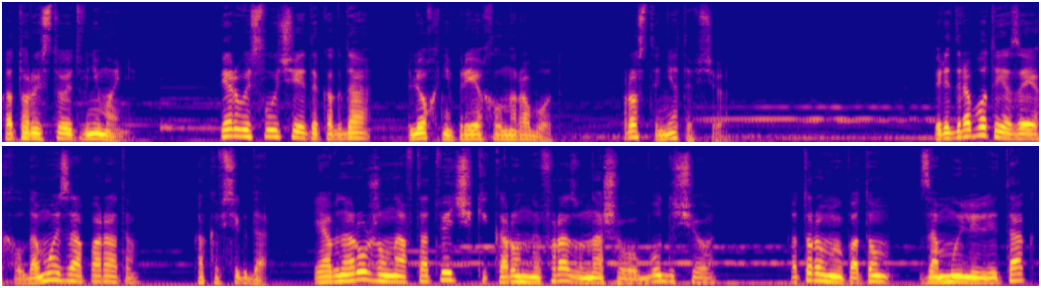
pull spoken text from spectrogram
которые стоят внимания. Первый случай – это когда Лех не приехал на работу. Просто нет и все. Перед работой я заехал домой за аппаратом, как и всегда, и обнаружил на автоответчике коронную фразу нашего будущего, которую мы потом замылили так,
